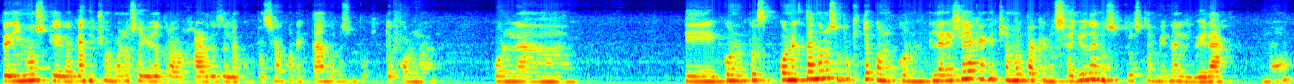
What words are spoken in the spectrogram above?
pedimos que el arcángel Chamuel nos ayude a trabajar desde la compasión, conectándonos un poquito con la, con la, eh, con, pues conectándonos un poquito con, con, la energía del arcángel Chamuel para que nos ayude a nosotros también a liberar, ¿no?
